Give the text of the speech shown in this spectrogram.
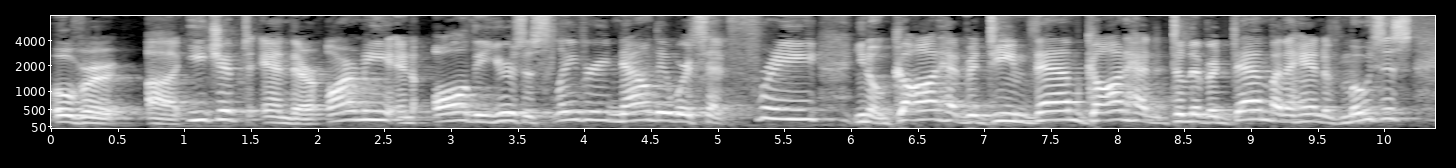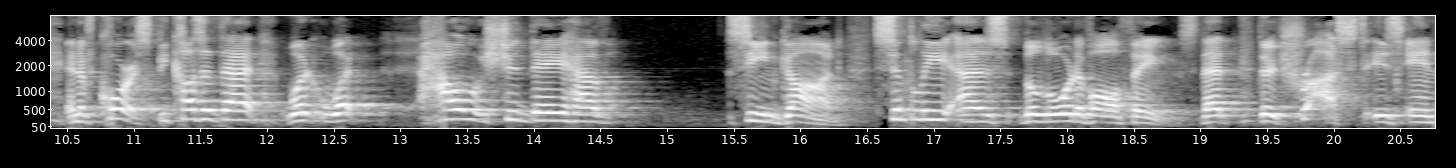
over uh, Egypt and their army and all the years of slavery. Now they were set free. You know, God had redeemed them. God had delivered them by the hand of Moses. And of course, because of that, what, what, how should they have seen God simply as the Lord of all things, that their trust is in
